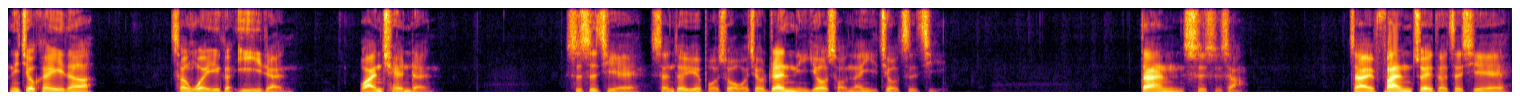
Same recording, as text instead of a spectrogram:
你就可以呢。”成为一个义人、完全人。十四节，神对约伯说：“我就认你右手能以救自己。”但事实上，在犯罪的这些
